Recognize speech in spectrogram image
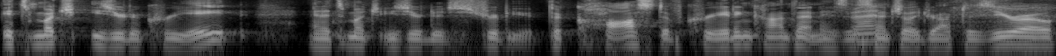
it's much easier to create and it's much easier to distribute the cost of creating content has Right. essentially dropped to zero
